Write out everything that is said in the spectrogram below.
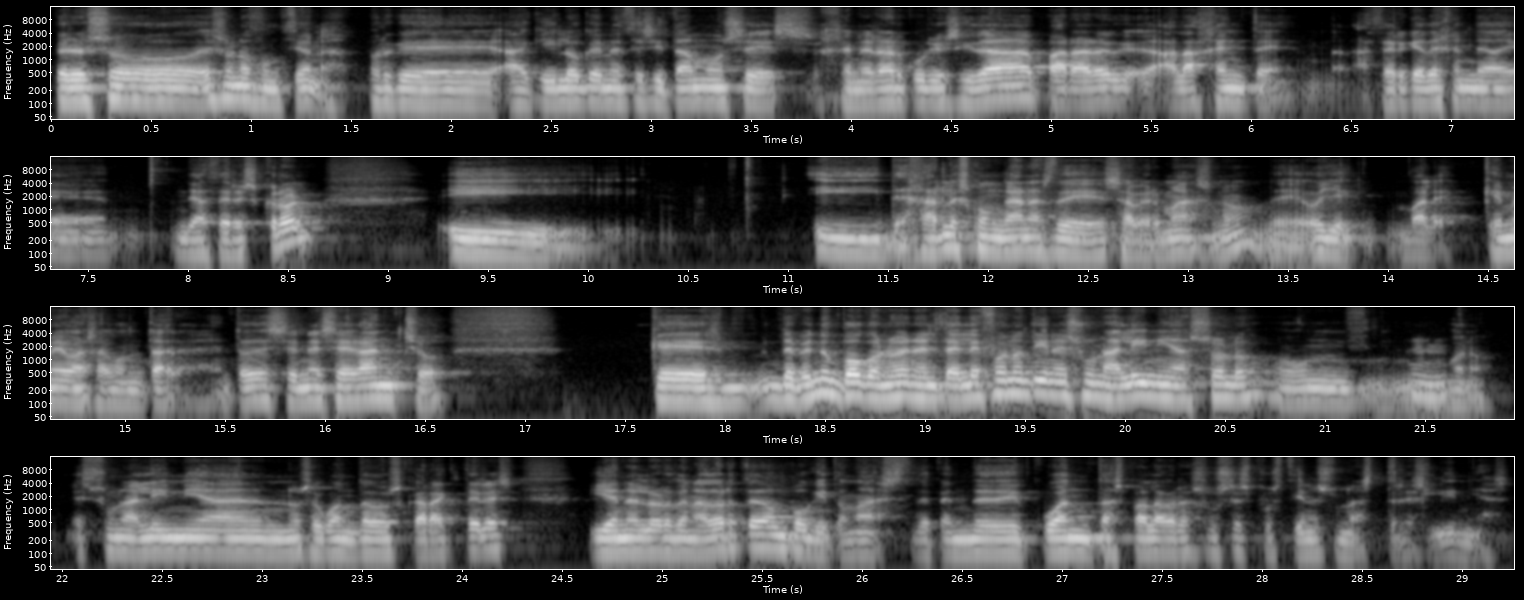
pero eso, eso no funciona, porque aquí lo que necesitamos es generar curiosidad, parar a la gente, hacer que dejen de, hacer scroll y, y dejarles con ganas de saber más, ¿no? De, oye, vale, ¿qué me vas a contar? Entonces, en ese gancho, que depende un poco, ¿no? En el teléfono tienes una línea solo, un, mm. bueno, es una línea, no sé cuántos caracteres, y en el ordenador te da un poquito más. Depende de cuántas palabras uses, pues tienes unas tres líneas.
